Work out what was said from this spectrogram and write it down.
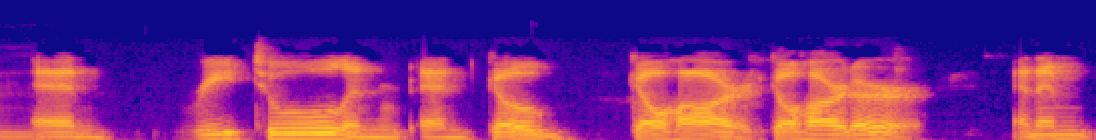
Mm. and retool and and go go hard, go harder, and then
